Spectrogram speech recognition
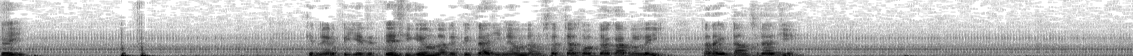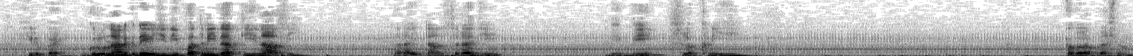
ਠੀਕ ਹੈ। ਜੀ ਕਿੰਨੇ ਰੁਪਏ ਦਿੱਤੇ ਸੀਗੇ ਉਹਨਾਂ ਦੇ ਪਿਤਾ ਜੀ ਨੇ, ਉਹਨਾਂ ਨੂੰ ਸੱਚਾ ਸੌਦਾ ਕਰਨ ਲਈ? ਤਾਂ ਰਾਈਟ ਆਨਸਰ ਹੈ ਜੀ। ਰੁਪਏ? ਗੁਰੂ ਨਾਨਕ ਦੇਵ ਜੀ ਦੀ ਪਤਨੀ ਦਾ ਕੀ ਨਾਂ ਸੀ? ਤਾਂ ਰਾਈਟ ਆਨਸਰ ਹੈ ਜੀ, ਬੀਬੀ ਸੁਲੱਖਣੀ ਜੀ। ਅਗਲਾ ਪ੍ਰਸ਼ਨ।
